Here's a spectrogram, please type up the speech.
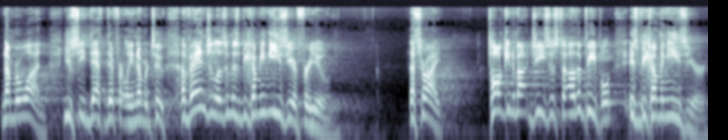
Number one, you see death differently. Number two, evangelism is becoming easier for you. That's right. Talking about Jesus to other people is becoming easier.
